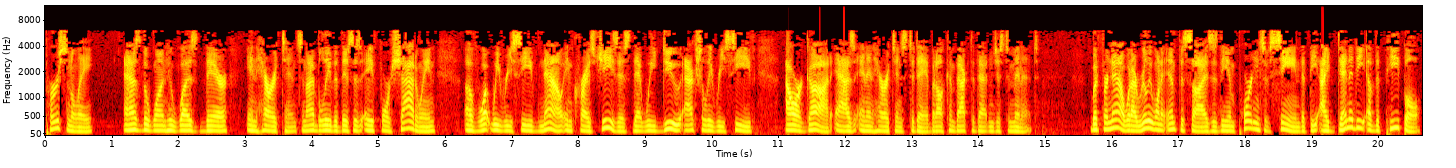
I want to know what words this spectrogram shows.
personally as the one who was their inheritance. And I believe that this is a foreshadowing of what we receive now in Christ Jesus that we do actually receive our God as an inheritance today. But I'll come back to that in just a minute. But for now, what I really want to emphasize is the importance of seeing that the identity of the people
